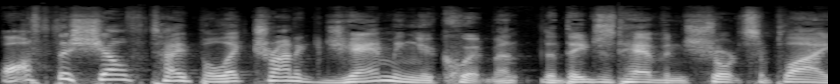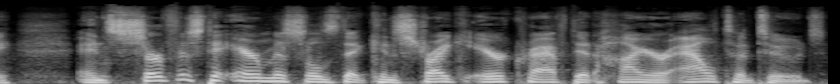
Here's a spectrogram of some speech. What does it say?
off-the-shelf type electronic jamming equipment that they just have in short supply, and surface-to-air missiles that can strike aircraft at higher altitudes.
